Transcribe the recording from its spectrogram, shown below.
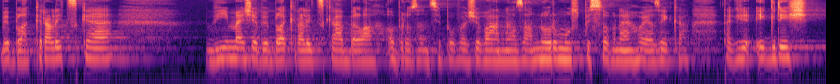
Bible Kralické. Víme, že Bible Kralická byla obrozenci považována za normu spisovného jazyka, takže i když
